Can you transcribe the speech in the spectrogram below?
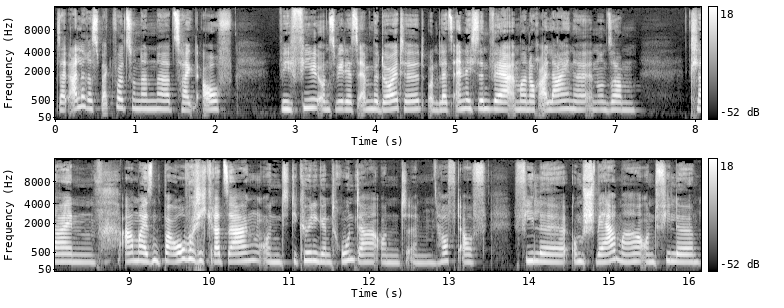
seid alle respektvoll zueinander, zeigt auf, wie viel uns BDSM bedeutet und letztendlich sind wir ja immer noch alleine in unserem kleinen Ameisenbau, wollte ich gerade sagen, und die Königin thront da und ähm, hofft auf viele Umschwärmer und viele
